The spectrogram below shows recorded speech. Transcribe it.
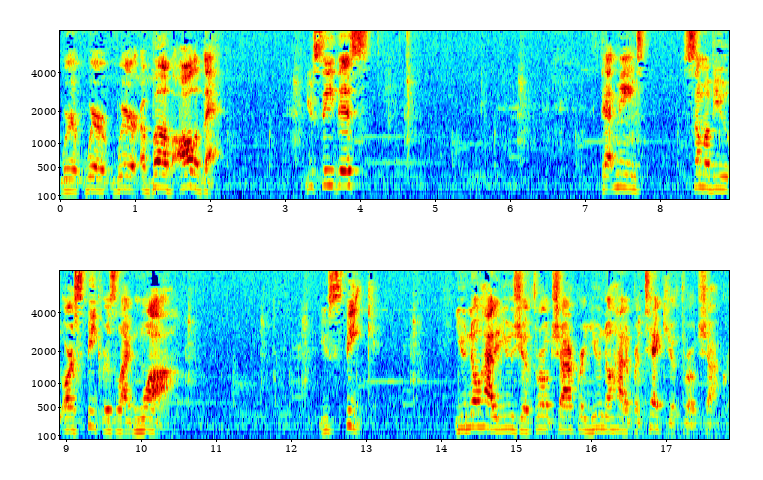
We're we're we're above all of that. You see this? That means some of you are speakers like moi. You speak. You know how to use your throat chakra. You know how to protect your throat chakra.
